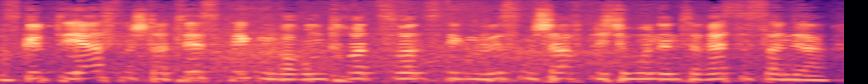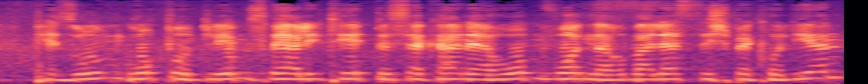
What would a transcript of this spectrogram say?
Es gibt die ersten Statistiken, warum trotz sonstigen wissenschaftlich hohen Interesses an der Personengruppe und Lebensrealität bisher keine erhoben wurden. Darüber lässt sich spekulieren.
